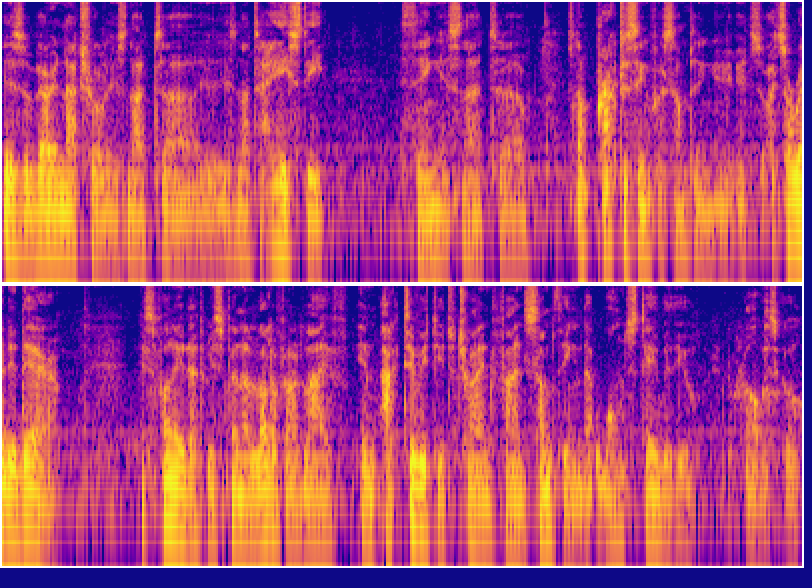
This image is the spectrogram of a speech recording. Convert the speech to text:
is very natural. It's not, uh, it's not a hasty thing. It's not, uh, it's not practicing for something. It's, it's already there. It's funny that we spend a lot of our life in activity to try and find something that won't stay with you. It will always go.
